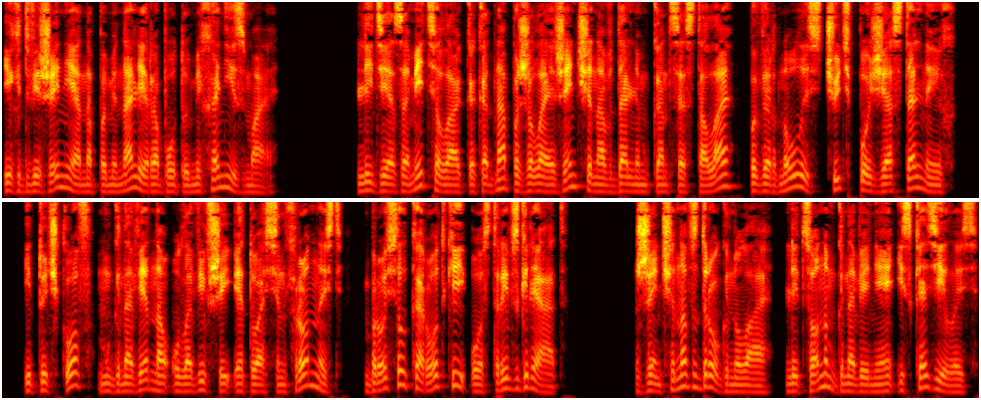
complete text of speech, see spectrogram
Их движения напоминали работу механизма. Лидия заметила, как одна пожилая женщина в дальнем конце стола повернулась чуть позже остальных, и Тучков, мгновенно уловивший эту асинхронность, бросил короткий острый взгляд. Женщина вздрогнула, лицо на мгновение исказилось,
